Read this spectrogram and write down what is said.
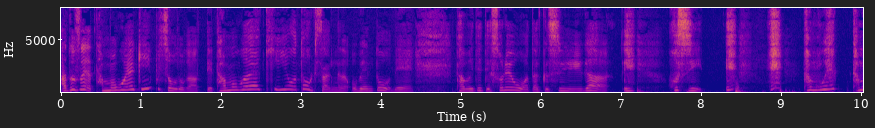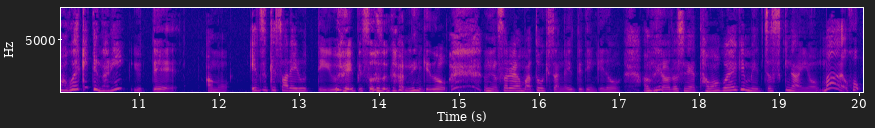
あとそうや、卵焼きエピソードがあって、卵焼きをトウキさんがお弁当で食べてて、それを私が、え、欲しい。え、え、卵焼き、卵焼きって何？言って、あの、餌付けされるっていう エピソードがあんねんけど、うん、それはまあ、トウキさんが言っててんけど、あのね、私ね、卵焼きめっちゃ好きなんよ。まあ、ほ、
